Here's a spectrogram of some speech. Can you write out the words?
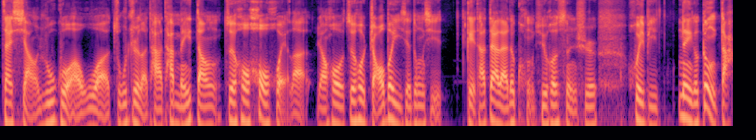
在想，如果我阻止了他，他没当，最后后悔了，然后最后着吧一些东西，给他带来的恐惧和损失，会比那个更大。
